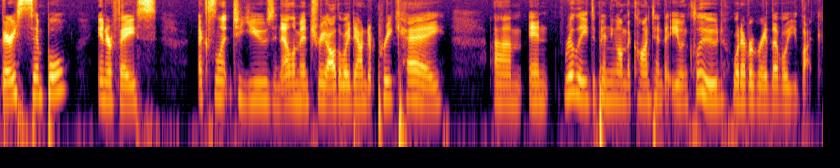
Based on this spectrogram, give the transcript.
Very simple interface, excellent to use in elementary all the way down to pre-K, um, and really depending on the content that you include, whatever grade level you'd like.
